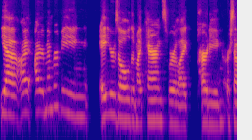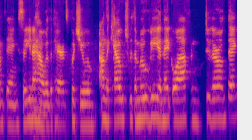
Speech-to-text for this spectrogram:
yeah, I, I remember being eight years old and my parents were like partying or something. So you know how Mhm. the parents put you on the couch with a movie and they go off and do their own thing.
